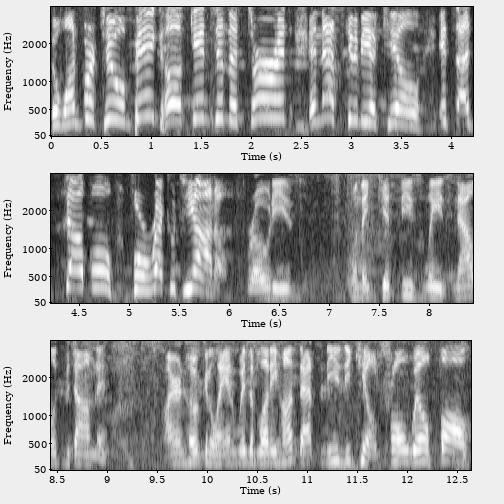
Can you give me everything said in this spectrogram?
The one for two. Big hook into the turret, and that's going to be a kill. It's a double for Requitiano. Brody's when they get these leads. Now look at the dominance. Iron Hook and land with the Bloody Hunt. That's an easy kill. Troll will fall.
